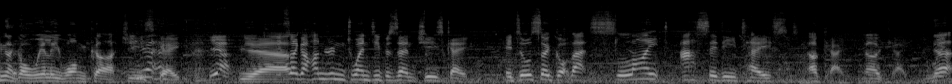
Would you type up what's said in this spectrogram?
like a Willy Wonka cheesecake. Yeah. Yeah. Yeah. It's like 120% cheesecake. It's also got that slight acidy taste. Okay, okay. Yeah.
